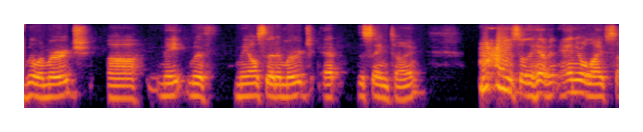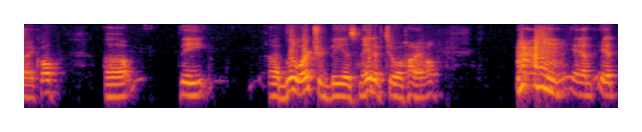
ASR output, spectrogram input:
will emerge, uh, mate with males that emerge at the same time. so they have an annual life cycle. Uh, the uh, blue orchard bee is native to Ohio. and it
